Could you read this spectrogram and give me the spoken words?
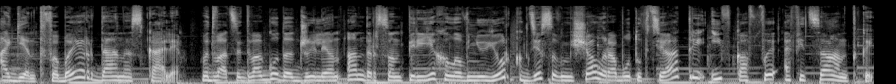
агент ФБР Дана Скали. В 22 года Джиллиан Андерсон переехала в Нью-Йорк, где совмещала работу в театре и в кафе официанткой.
